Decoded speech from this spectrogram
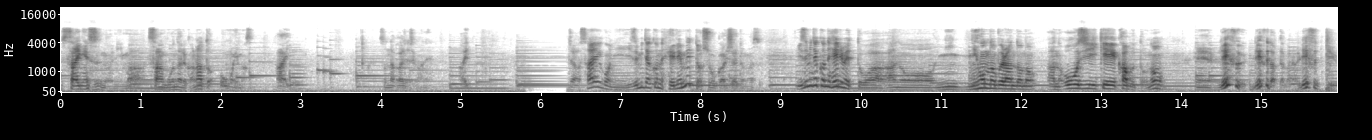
再現するのに、まあ、参考になるかなと思います。はい。そんな感じですかね。はい。じゃあ最後に泉田君のヘルメットを紹介したいと思います。泉田君のヘルメットは、あの、日本のブランドのあの OG 系カブトの、えー、レフ、レフだったかな？レフっていう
